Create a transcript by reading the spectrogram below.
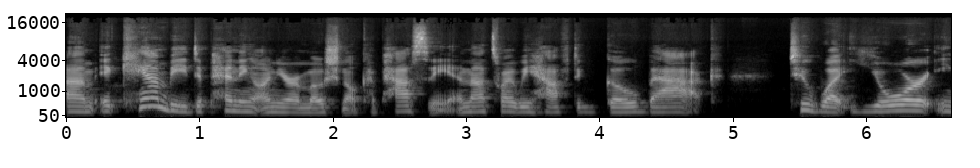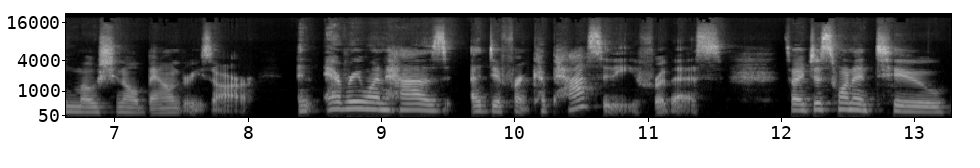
Um, it can be depending on your emotional capacity. And that's why we have to go back to what your emotional boundaries are. And everyone has a different capacity for this. So I just wanted to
